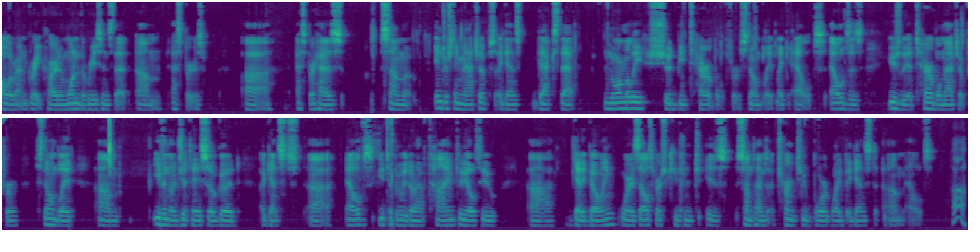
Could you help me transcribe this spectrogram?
all around great card, and one of the reasons that um, Esper's uh, Esper has some interesting matchups against decks that normally should be terrible for Stoneblade, like Elves. Elves is usually a terrible matchup for Stoneblade. Um, even though Jitte is so good against uh, Elves, you typically don't have time to be able to uh, get it going. Whereas Zealous Persecution t- is sometimes a turn two board wipe against um, Elves. Huh.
